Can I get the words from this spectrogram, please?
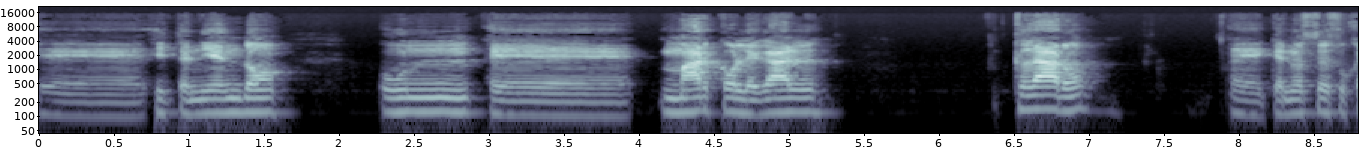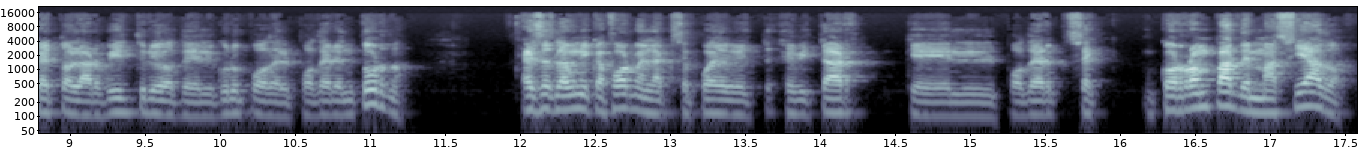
eh, y teniendo un eh, marco legal claro eh, que no esté sujeto al arbitrio del grupo del poder en turno. Esa es la única forma en la que se puede evitar que el poder se corrompa demasiado.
